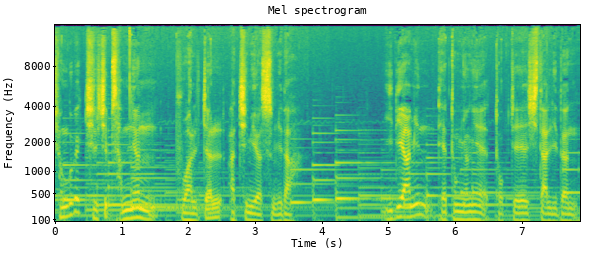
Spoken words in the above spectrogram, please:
1973년 부활절 아침이었습니다. 이디아민 대통령의 독재에 시달리던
